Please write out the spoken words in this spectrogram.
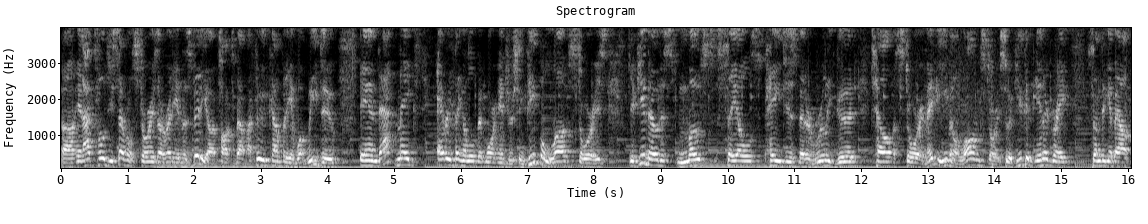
Uh, and I've told you several stories already in this video. I've talked about my food company and what we do and that makes everything a little bit more interesting. People love stories. If you notice most sales pages that are really good tell a story maybe even a long story. So if you can integrate something about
